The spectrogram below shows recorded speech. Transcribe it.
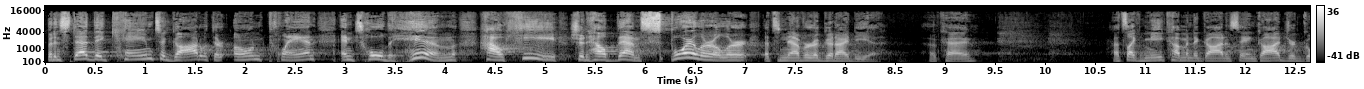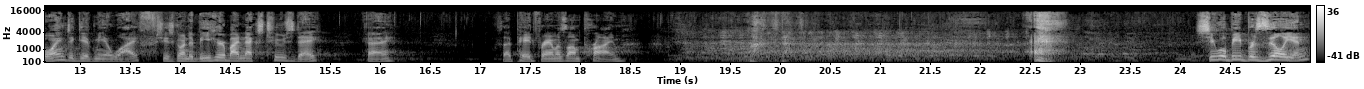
But instead, they came to God with their own plan and told Him how He should help them. Spoiler alert, that's never a good idea, okay? That's like me coming to God and saying, God, you're going to give me a wife. She's going to be here by next Tuesday, okay? Because I paid for Amazon Prime. she will be Brazilian.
